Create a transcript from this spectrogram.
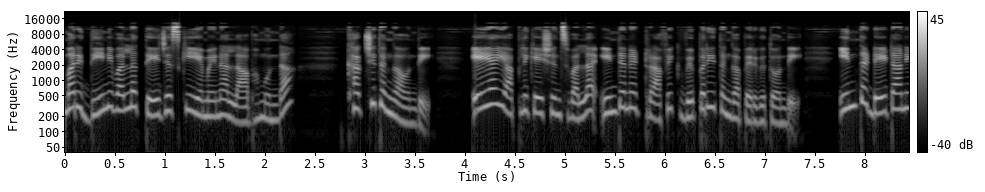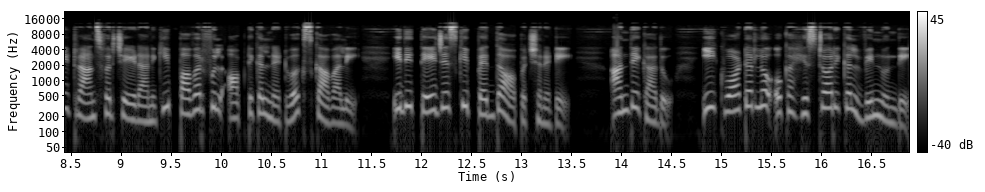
మరి దీనివల్ల తేజస్కి ఏమైనా లాభముందా? ఖచ్చితంగా ఉంది. ఏఐ అప్లికేషన్స్ వల్ల ఇంటర్నెట్ ట్రాఫిక్ విపరీతంగా పెరుగుతోంది. ఇంత డేటాని ట్రాన్స్ఫర్ చేయడానికి పవర్ఫుల్ ఆప్టికల్ నెట్వర్క్స్ కావాలి. ఇది తేజస్కి పెద్ద ఆపర్చునిటీ అంతేకాదు ఈ క్వార్టర్లో ఒక హిస్టారికల్ విన్ ఉంది.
